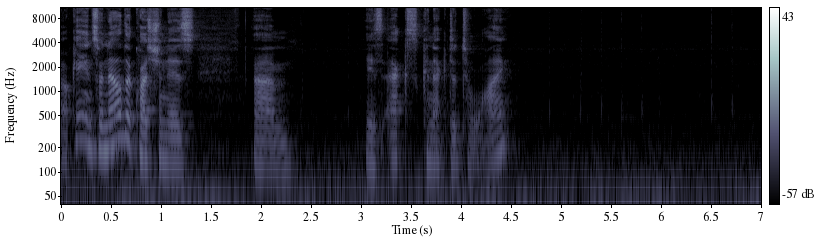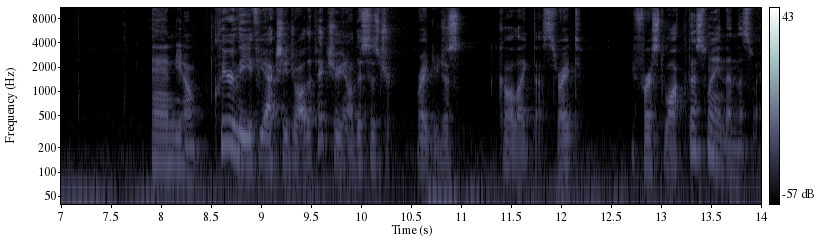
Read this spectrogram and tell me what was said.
Okay, and so now the question is, um, is x connected to y? And you know, clearly, if you actually draw the picture, you know this is true, right? You just go like this, right? You first walk this way and then this way.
